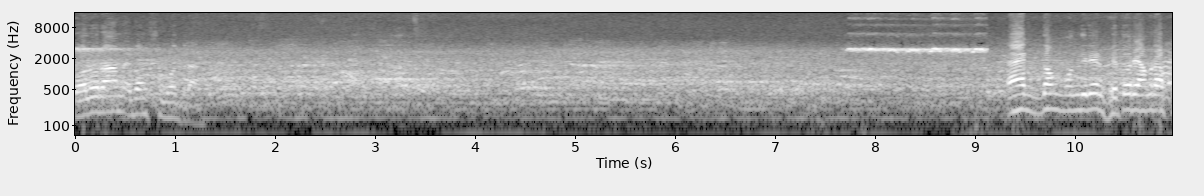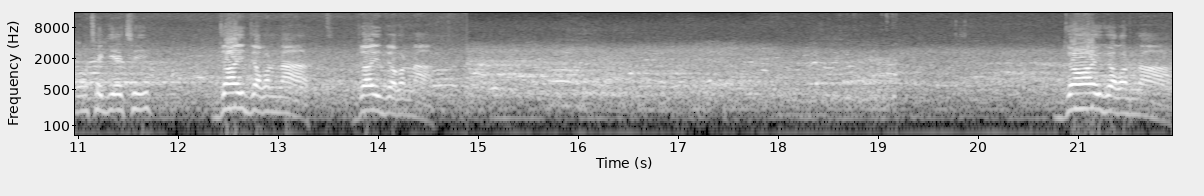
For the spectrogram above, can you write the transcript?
বলরাম এবং সুভদ্রা। একদম মন্দিরের ভেতরে আমরা পৌঁছে গিয়েছি। জয় জগন্নাথ জয় জগন্নাথ। জয় জগন্নাথ।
